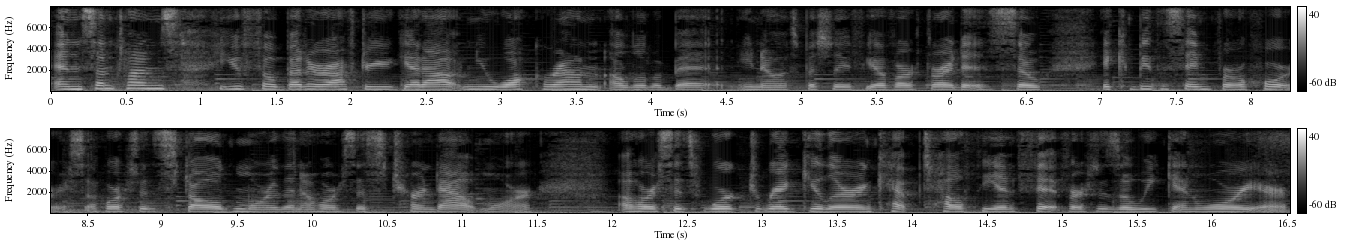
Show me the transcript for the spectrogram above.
And sometimes you feel better after you get out and you walk around a little bit, you know, especially if you have arthritis. So it can be the same for a horse. A horse that's stalled more than a horse that's turned out more. A horse that's worked regular and kept healthy and fit versus a weekend warrior.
